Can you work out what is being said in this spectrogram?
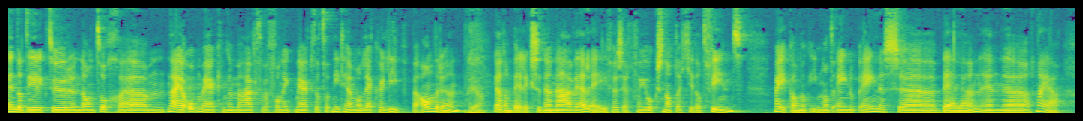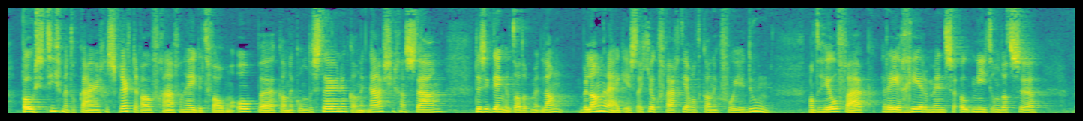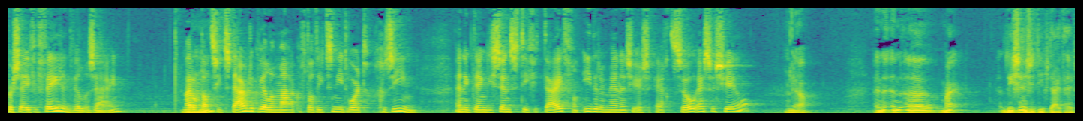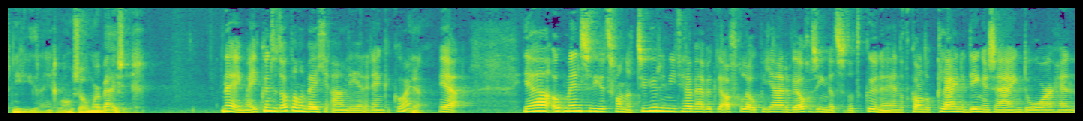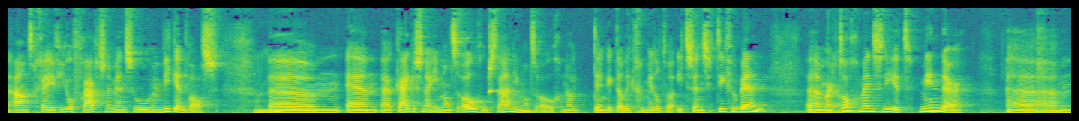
en dat directeuren dan toch um, nou ja, opmerkingen maakten waarvan ik merk dat dat niet helemaal lekker liep bij anderen. Ja. ja, dan bel ik ze daarna wel even. Zeg van joh, ik snap dat je dat vindt. Maar je kan ook iemand één op één eens uh, bellen. En uh, nou ja, positief met elkaar in gesprek erover gaan. Van hé, hey, dit valt me op. Uh, kan ik ondersteunen? Kan ik naast je gaan staan? Dus ik denk dat het met lang, belangrijk is dat je ook vraagt: ja, wat kan ik voor je doen? Want heel vaak reageren mensen ook niet omdat ze per se vervelend willen zijn. Maar omdat mhm. ze iets duidelijk willen maken of dat iets niet wordt gezien. En ik denk die sensitiviteit van iedere manager is echt zo essentieel. Ja. En, en, uh, maar die sensitiviteit heeft niet iedereen gewoon zomaar bij zich. Nee, maar je kunt het ook wel een beetje aanleren, denk ik hoor. Ja. ja. Ja, ook mensen die het van nature niet hebben, heb ik de afgelopen jaren wel gezien dat ze dat kunnen. En dat kan door kleine dingen zijn, door hen aan te geven, joh, vraag eens naar mensen hoe hun weekend was. Mhm. Ehm, en uh, kijk eens naar iemands ogen, hoe staan iemands ogen? Nou, denk ik dat ik gemiddeld wel iets sensitiever ben. Uh, maar toch, mensen die het minder, ehm,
